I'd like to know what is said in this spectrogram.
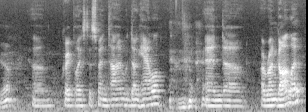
Yeah. Um, great place to spend time with Doug Hamill. and uh, I run Gauntlet.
